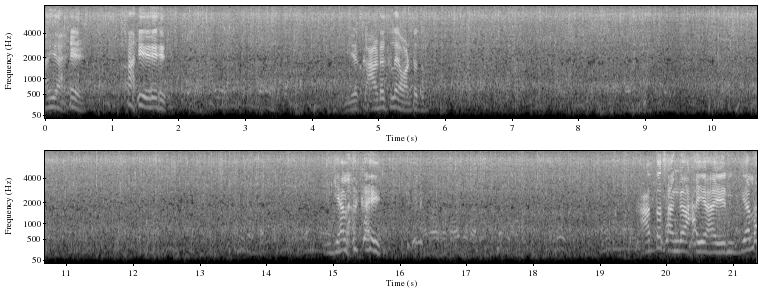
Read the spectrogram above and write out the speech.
आहे आहे. आहे. एक अडकलंय वाटत. गेला काय? आता सांगा हाय हाय गेला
